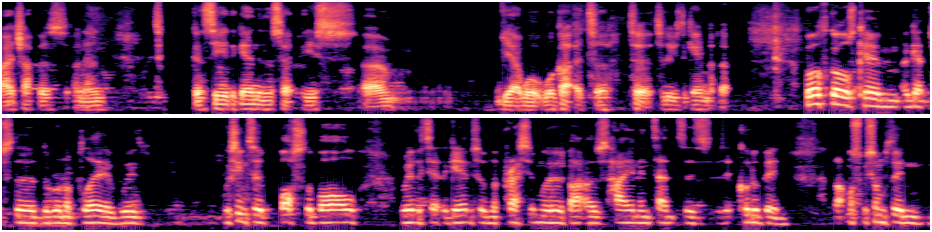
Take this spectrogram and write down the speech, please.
by Chappers, and then to concede again in the set piece. Um, yeah, we're, we're gutted to, to to lose the game like that. Both goals came against the the run of play with we seem to boss the ball, really take the game to them. The pressing was about as high and intense as, as it could have been. That must be something,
